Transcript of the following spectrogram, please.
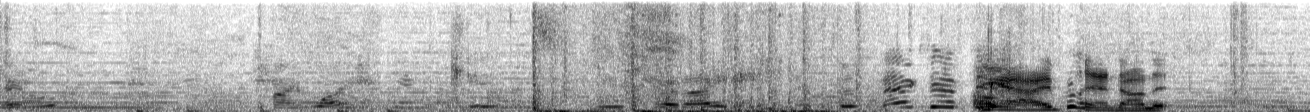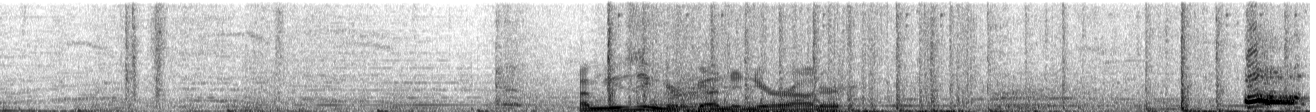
Yeah. My wife and kids. Yeah, I planned on it. I'm using your gun in your honor. Oh,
